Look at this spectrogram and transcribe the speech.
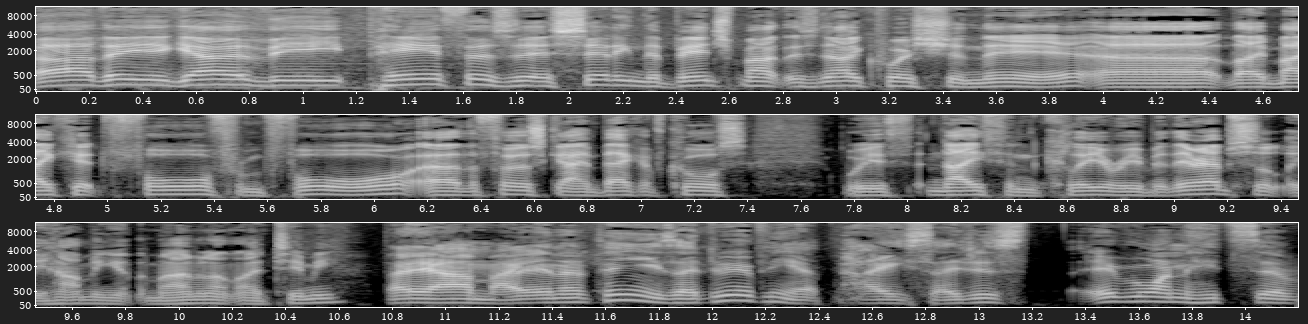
Uh, there you go. The Panthers are setting the benchmark. There's no question there. Uh, they make it four from four. Uh, the first game back, of course, with Nathan Cleary, but they're absolutely humming at the moment, aren't they, Timmy? They are, mate. And the thing is, they do everything at pace. They just everyone hits the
